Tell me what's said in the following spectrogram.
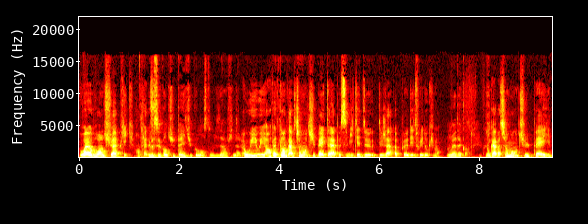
Ouais, au moment où tu appliques, en fait. Et parce que quand tu payes, tu commences ton visa au final. Oui, oui. En fait, quand, à partir du moment où tu payes, tu as la possibilité de déjà uploader tous les documents. Ouais, d'accord. Donc, à partir du moment où tu le payes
